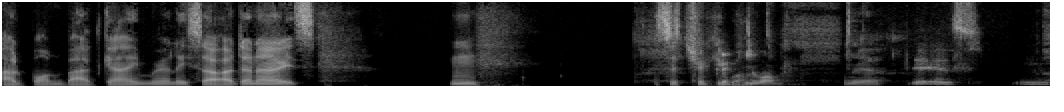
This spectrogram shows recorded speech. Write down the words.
had one bad game, really. So I don't know. It's mm, it's a tricky, Tricky one. one. Yeah. It is. Mm.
